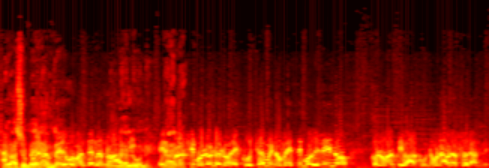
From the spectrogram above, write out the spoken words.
Se va superando. Bueno, esperemos mantenernos lunes a lunes, El dale. próximo lunes nos escuchamos y nos metemos de lleno con los antivacunas. Un abrazo grande.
